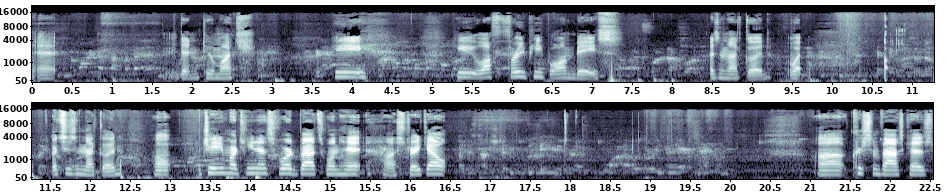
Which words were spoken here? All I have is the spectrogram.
and didn't do much. He he left three people on base. Isn't that good? What? which isn't that good. Uh, JD Martinez, four at bats, one hit, uh, strikeout. Uh, Christian Vazquez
